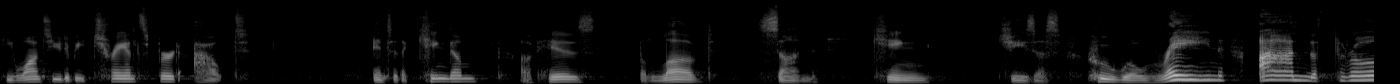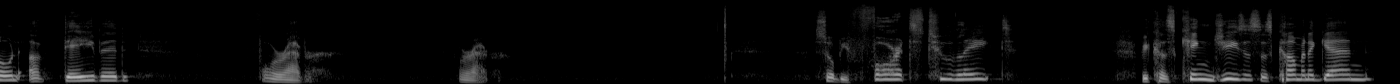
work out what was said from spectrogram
He wants you to be transferred out into the kingdom of His beloved Son, King Jesus, who will reign on the throne of David forever. Forever. So before it's too late, because King Jesus is coming again,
